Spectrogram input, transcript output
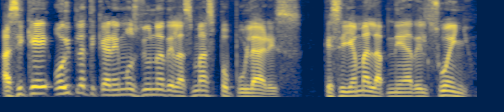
Así que hoy platicaremos de una de las más populares, que se llama la apnea del sueño.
